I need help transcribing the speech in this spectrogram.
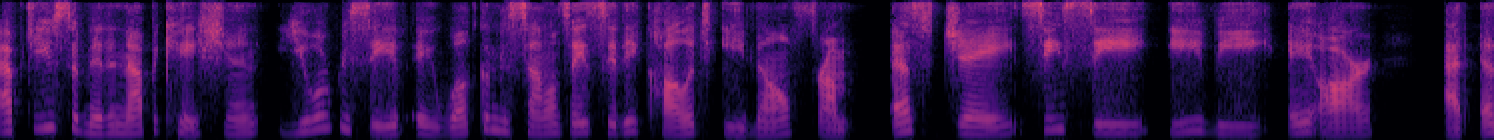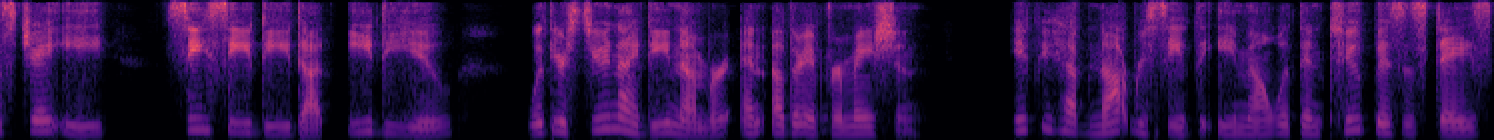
After you submit an application, you will receive a Welcome to San Jose City College email from sjccevar at sjeccd.edu with your student ID number and other information. If you have not received the email within two business days,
